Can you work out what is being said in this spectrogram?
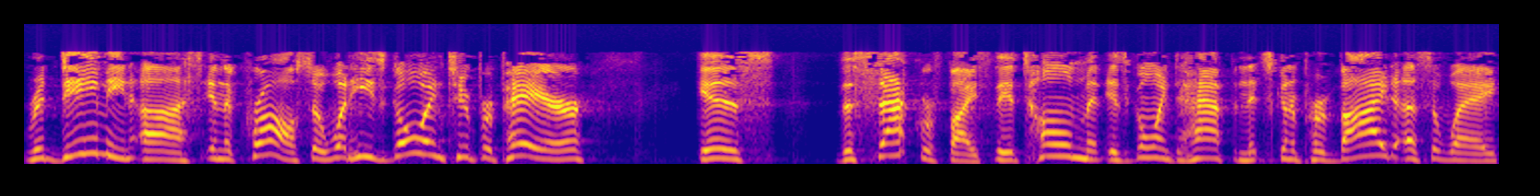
redeeming us in the cross. So, what he's going to prepare is the sacrifice, the atonement is going to happen that's going to provide us a way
